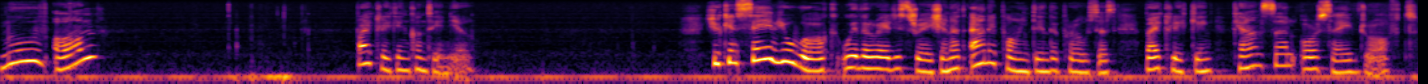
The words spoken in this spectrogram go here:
Move on by clicking continue. You can save your work with the registration at any point in the process by clicking cancel or save draft.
